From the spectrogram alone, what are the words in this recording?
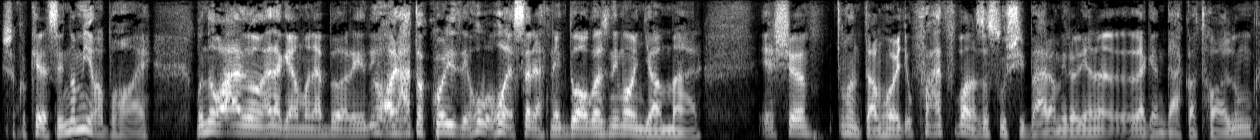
és akkor kérdeztem, na mi a baj? Mondom, hát elegem van ebből a réd. Hát akkor izé, hol, hol szeretnék dolgozni, mondjam már. És mondtam, hogy hát van az a sushi bár, amiről ilyen legendákat hallunk,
